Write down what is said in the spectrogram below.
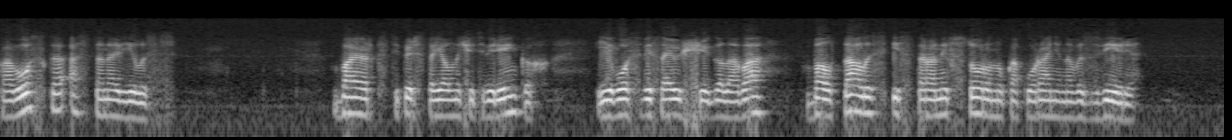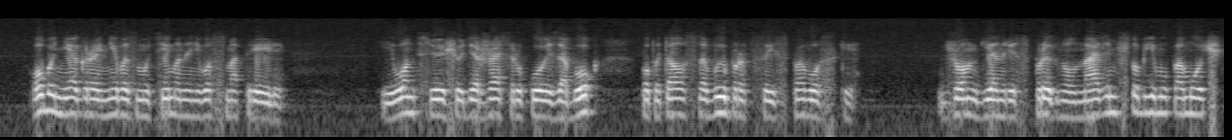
Повозка остановилась. Байерт теперь стоял на четвереньках, и его свисающая голова болталась из стороны в сторону, как у раненого зверя. Оба негра невозмутимо на него смотрели, и он, все еще держась рукой за бок, попытался выбраться из повозки. Джон Генри спрыгнул на земь, чтобы ему помочь,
